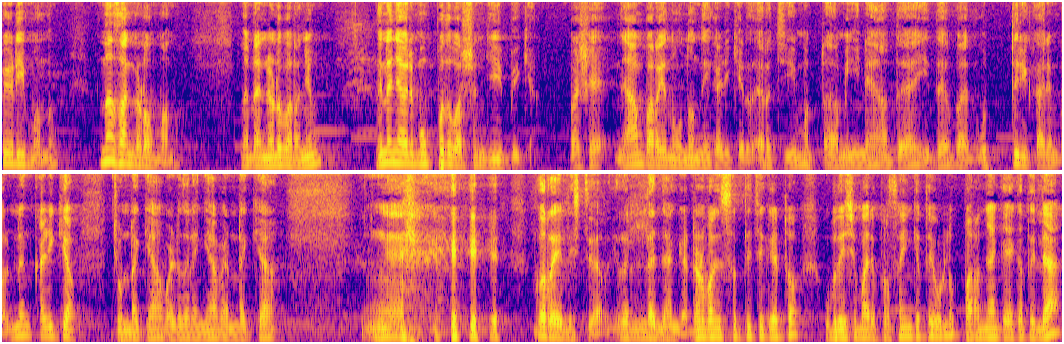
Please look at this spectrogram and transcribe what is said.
പേടിയും വന്നു. എന്നാൽ സങ്കടവും വന്നു. എന്നിട്ട് എന്നോട് പറഞ്ഞു നിന്നെ ഞാൻ ഒരു മുപ്പത് വർഷം ജീവിപ്പിക്കാം. പക്ഷേ ഞാൻ പറയുന്ന ഒന്നും നീ കഴിക്കരുത്. ഇറച്ചി മുട്ട മീന് അത് ഇത് ഒത്തിരി കാര്യം പറയും പിന്നെ കഴിക്കാം. ചുണ്ടയ്ക്ക വഴുതനങ്ങ വെണ്ടയ്ക്ക കുറേ ലിസ്റ്റ് കയറി ഇതെല്ലാം ഞാൻ കേട്ടോ. പറഞ്ഞ് ശ്രദ്ധിച്ച് കേട്ടോ. ഉപദേശിമാർ പ്രസംഗിക്കത്തേ ഉള്ളൂ. പറഞ്ഞാൽ കേൾക്കത്തില്ല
